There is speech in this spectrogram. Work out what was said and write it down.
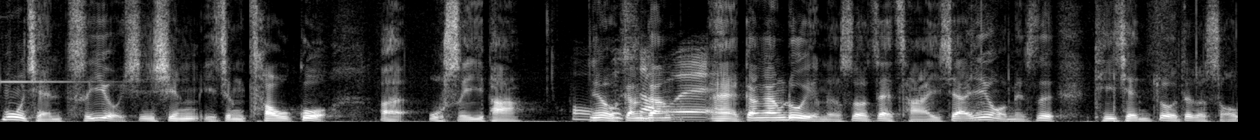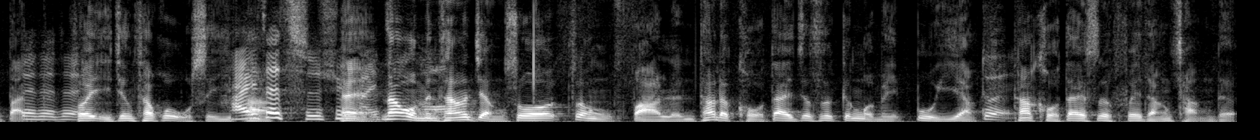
目前持有新兴已经超过呃五十一趴。因为我刚刚哎刚刚录影的时候再查一下，因为我们是提前做这个手板，对对对所以已经超过五十一趴，还在持续买进那我们哦常常讲说，这种法人他的口袋就是跟我们不一样，对他口袋是非常长的，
